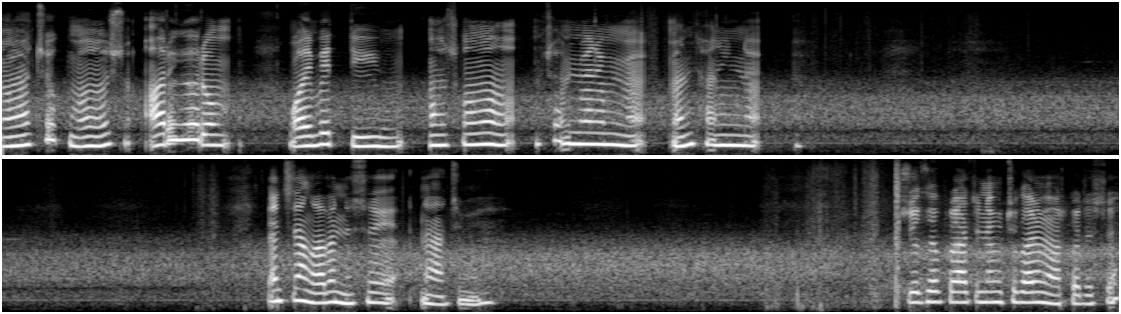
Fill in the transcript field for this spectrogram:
Yola çıkmış. Arıyorum. Kaybettiğim aşkımı. Sen benimle. Ben seninle. Ben sizden kahvenin üstüne ne ya? Şu köprü altına bir çıkalım arkadaşlar.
